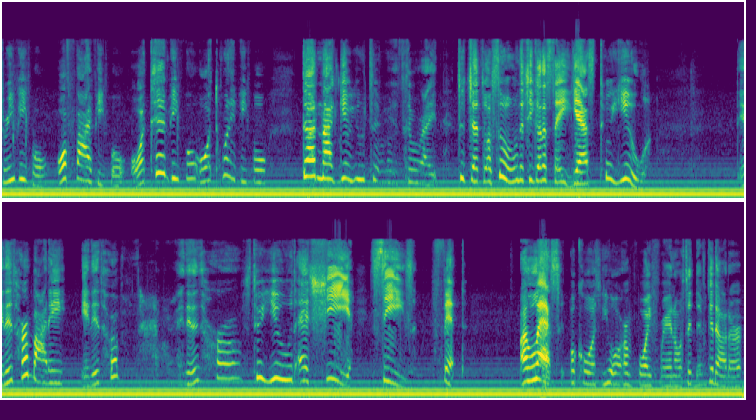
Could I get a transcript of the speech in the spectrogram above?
three people, or five people, or ten people, or twenty people, does not give you the right to just assume that she's gonna say yes to you. It is her body. It is her. It is hers to use as she sees fit. Unless, of course, you are her boyfriend or significant other,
